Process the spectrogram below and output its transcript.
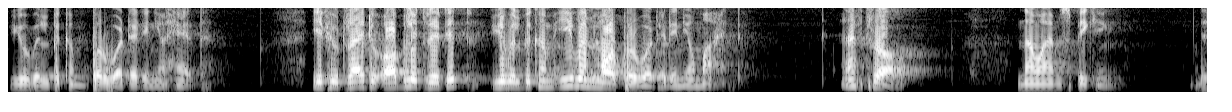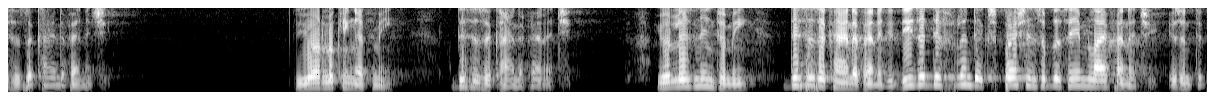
you will become perverted in your head. If you try to obliterate it, you will become even more perverted in your mind. After all, now I am speaking, this is a kind of energy. You are looking at me, this is a kind of energy. You're listening to me, this is a kind of energy. These are different expressions of the same life energy, isn't it?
